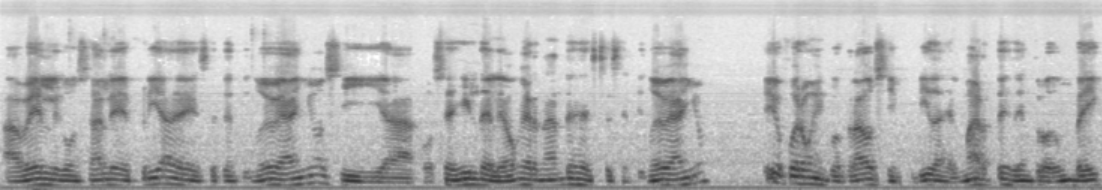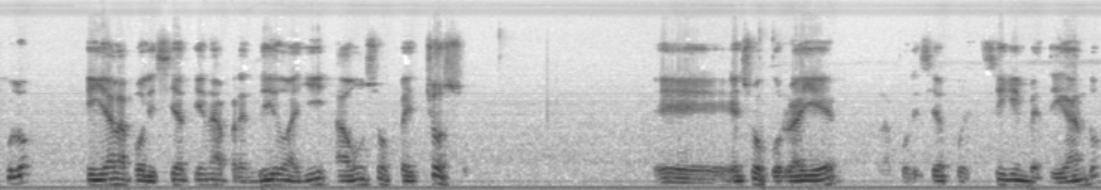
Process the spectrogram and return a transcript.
Abel González Frías, de 79 años, y a José Gil de León Hernández, de 69 años. Ellos fueron encontrados sin vidas el martes dentro de un vehículo y ya la policía tiene aprendido allí a un sospechoso. Eh, eso ocurrió ayer. La policía pues sigue investigando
